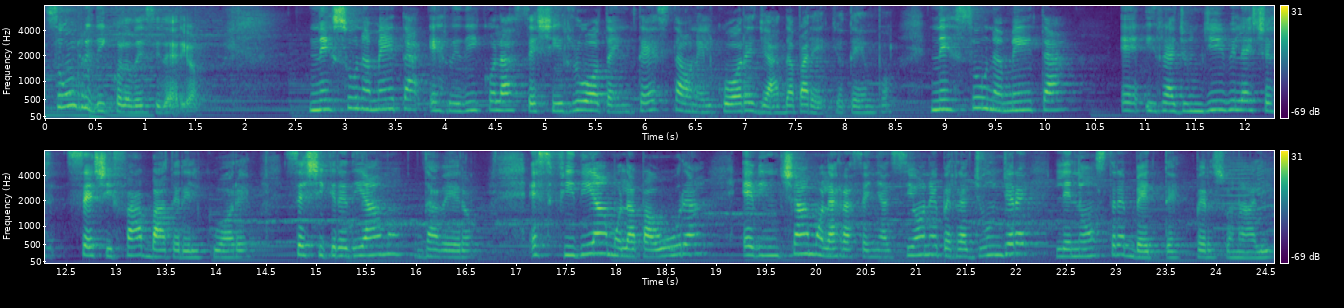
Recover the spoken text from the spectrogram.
su un ridicolo desiderio. Nessuna meta è ridicola se ci ruota in testa o nel cuore già da parecchio tempo. Nessuna meta è irraggiungibile se ci fa battere il cuore, se ci crediamo davvero e sfidiamo la paura e vinciamo la rassegnazione per raggiungere le nostre vette personali.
